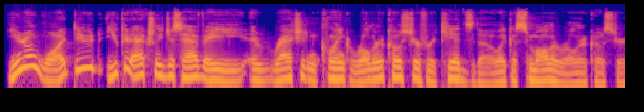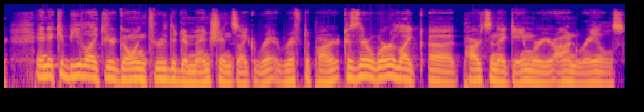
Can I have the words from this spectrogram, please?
You know what, dude? You could actually just have a, a Ratchet and Clank roller coaster for kids, though, like a smaller roller coaster, and it could be like you're going through the dimensions, like ri- rift apart, because there were like uh, parts in that game where you're on rails.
